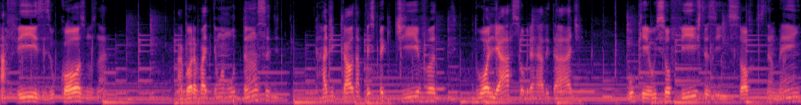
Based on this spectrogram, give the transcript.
a física, o cosmos, né? Agora vai ter uma mudança radical na perspectiva do olhar sobre a realidade, porque os sofistas e Sócrates também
